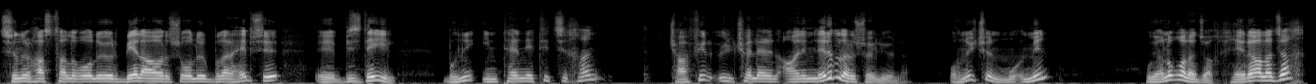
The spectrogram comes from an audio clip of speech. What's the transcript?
sınır hastalığı oluyor, bel ağrısı oluyor. Bunlar hepsi e, biz değil. Bunu interneti çıkan kafir ülkelerin alimleri bunları söylüyorlar. Onun için mümin uyanık olacak, heri alacak,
